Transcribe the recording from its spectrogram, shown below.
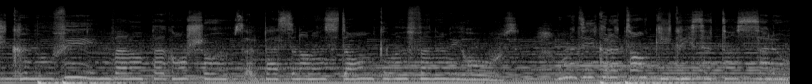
dit que nos vies ne valent pas grand chose. Elles passent en un instant comme un fanin les roses. On me dit que le temps qui glisse est un salaud.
